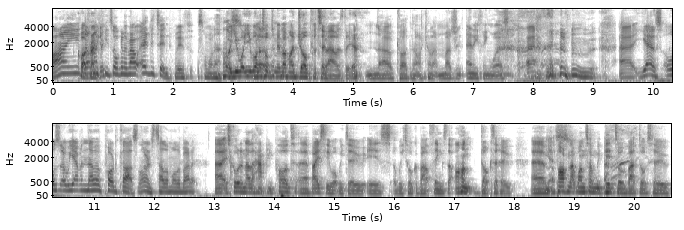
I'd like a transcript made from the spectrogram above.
I Quite don't frankly. like you talking about editing with someone else. Oh, you you want to talk to me about my job for two hours, do you? No, God, no, I can't imagine anything worse. Um, uh, yes, also, we have another podcast. Laurence, tell them all about it. Uh, it's called Another Happy Pod. Uh, basically, what we do is we talk about things that aren't Doctor Who. Um, Yes. Apart from that one time we did talk about Doctor Who,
